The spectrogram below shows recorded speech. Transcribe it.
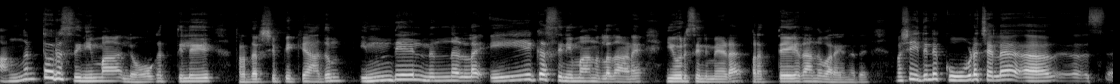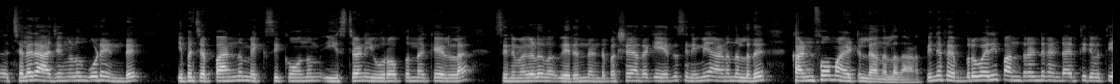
അങ്ങനത്തെ ഒരു സിനിമ ലോകത്തിൽ പ്രദർശിപ്പിക്കുക അതും ഇന്ത്യയിൽ നിന്നുള്ള ഏക സിനിമ എന്നുള്ളതാണ് ഈ ഒരു സിനിമയുടെ പ്രത്യേകത എന്ന് പറയുന്നത്. പക്ഷേ ഇതിന്റെ കൂടെ ചില ചില രാജ്യങ്ങളും കൂടെ ഉണ്ട്. ഇപ്പം ജപ്പാനിൽ നിന്നും മെക്സിക്കോന്നും ഈസ്റ്റേൺ യൂറോപ്പിൽ നിന്നൊക്കെയുള്ള സിനിമകൾ വരുന്നുണ്ട്. പക്ഷേ അതൊക്കെ ഏത് സിനിമയാണെന്നുള്ളത് കൺഫേം ആയിട്ടില്ല എന്നുള്ളതാണ്. പിന്നെ ഫെബ്രുവരി പന്ത്രണ്ട് രണ്ടായിരത്തി ഇരുപത്തി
